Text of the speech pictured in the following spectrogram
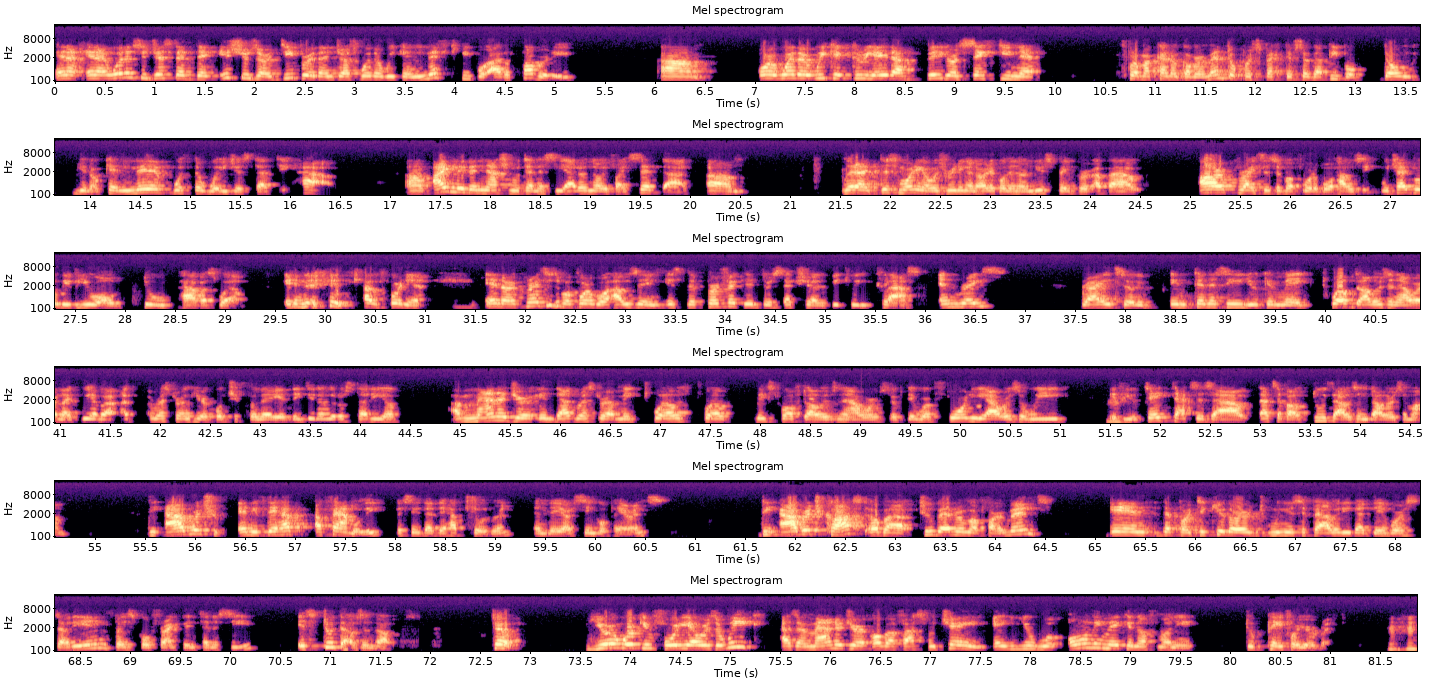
And I, and I want to suggest that the issues are deeper than just whether we can lift people out of poverty um, or whether we can create a bigger safety net from a kind of governmental perspective so that people don't, you know, can live with the wages that they have. Um, I live in Nashville, Tennessee. I don't know if I said that. Um, but I, this morning I was reading an article in our newspaper about our crisis of affordable housing, which I believe you all do have as well in, in California. And our crisis of affordable housing is the perfect intersection between class and race, right? So in Tennessee, you can make $12 an hour. Like we have a, a restaurant here called Chick fil A, and they did a little study of a manager in that restaurant make 12, 12, makes $12 an hour. So if they work 40 hours a week, if hmm. you take taxes out, that's about $2,000 a month. The average, and if they have a family, they say that they have children and they are single parents, the average cost of a two bedroom apartment in the particular municipality that they were studying, place called Franklin, Tennessee, it's $2,000. So you're working 40 hours a week as a manager of a fast food chain, and you will only make enough money to pay for your rent. Mm-hmm.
